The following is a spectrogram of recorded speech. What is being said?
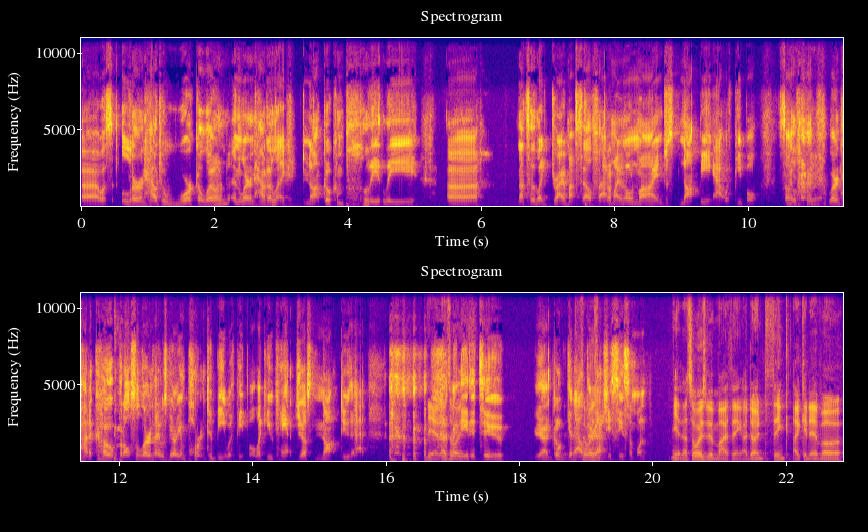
uh, let's learn how to work alone and learn how to like not go completely uh, not to like drive myself out of my own mind, just not being out with people. So I learned, yeah. learned how to cope, but also learned that it was very important to be with people. Like you can't just not do that. Yeah, that's always... I needed to. yeah, go get out there and actually see someone. Yeah, that's always been my thing. I don't think I could ever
